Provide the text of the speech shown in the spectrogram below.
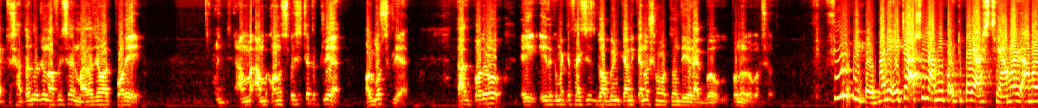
এত সাতান্ন জন অফিসার মারা যাওয়ার পরে আমার কনস্পেসিটা তো ক্লিয়ার অলমোস্ট ক্লিয়ার তারপরেও এই এরকম একটা ফ্যাসিস্ট গভর্নমেন্টকে আমি কেন সমর্থন দিয়ে রাখব পনেরো বছর? ফিউ পিপল মানে এটা আসলে আমি একটু পরে আসছি। আমার আমার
